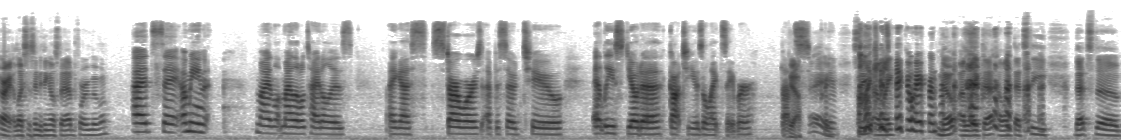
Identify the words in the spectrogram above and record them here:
all right, Alexis, anything else to add before we move on? I'd say. I mean, my my little title is, I guess, Star Wars Episode Two. At least Yoda got to use a lightsaber. That's Hey, pretty. see, all I I like take away from that. no, I like that. I like that's the that's the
